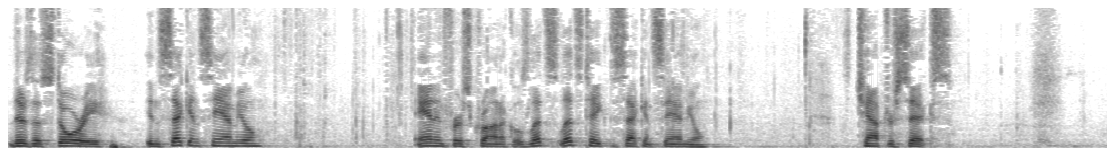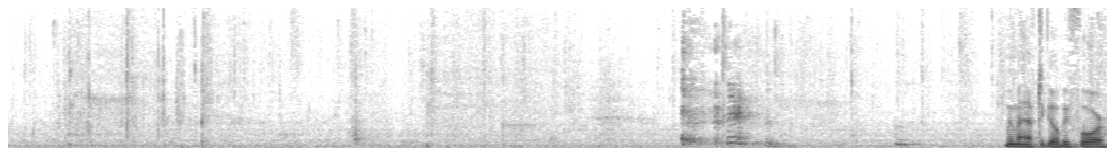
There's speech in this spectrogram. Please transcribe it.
there's a story in 2 Samuel and in 1 Chronicles. Let's, let's take the 2 Samuel, chapter 6. We might have to go before.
